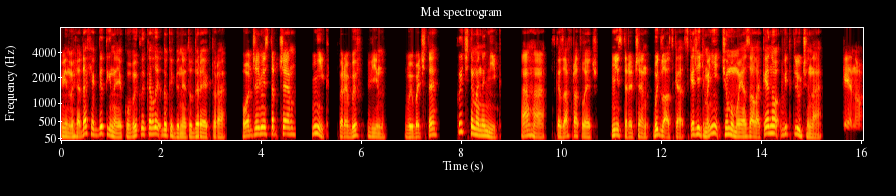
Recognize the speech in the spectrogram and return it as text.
Він виглядав як дитина, яку викликали до кабінету директора. Отже, містер Чен. Нік, перебив він. Вибачте, кличте мене Нік. Ага, сказав Ратледж. Містере Чен, будь ласка, скажіть мені, чому моя зала Кено відключена? Кено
